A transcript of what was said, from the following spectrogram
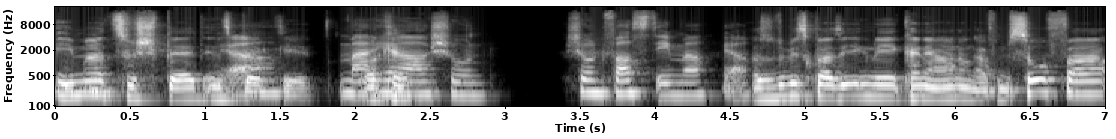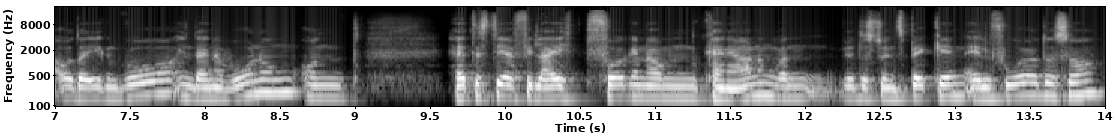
immer zu spät ins Ja. Bett gehst. Okay. Ja, schon. Schon fast immer, ja. Also du bist quasi irgendwie, keine Ahnung, auf dem Sofa oder irgendwo in deiner Wohnung und hättest dir vielleicht vorgenommen, keine Ahnung, wann würdest du ins Bett gehen? 11 Uhr oder so?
